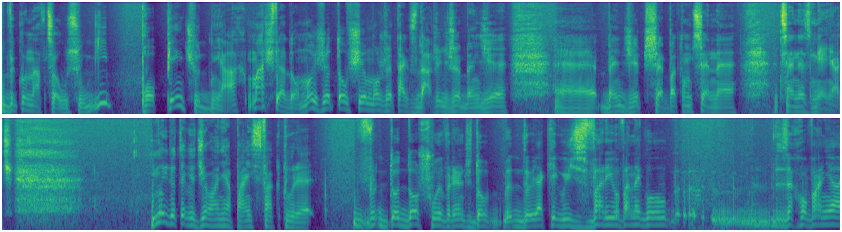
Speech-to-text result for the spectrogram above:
wykonawca usługi po pięciu dniach ma świadomość, że to się może tak zdarzyć, że będzie, e, będzie trzeba tą cenę, cenę zmieniać. No i do tego działania państwa, które do, doszły wręcz do, do jakiegoś zwariowanego e, zachowania,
